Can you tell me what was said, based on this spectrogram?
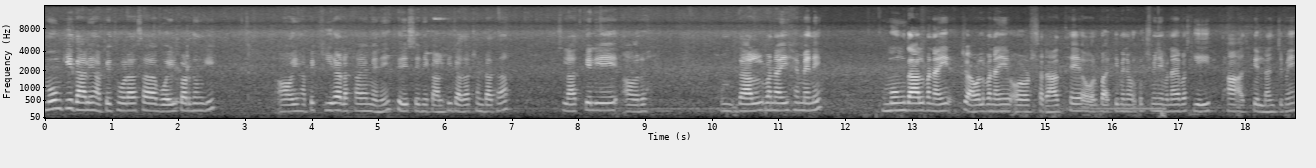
मूंग की दाल यहाँ पे थोड़ा सा बॉईल कर दूँगी। और यहाँ पे खीरा रखा है मैंने, फिर इसे निकाल के ज़्यादा ठंडा था। सलाद के लिए और दाल बनाई है मैंने। मूंग दाल बनाई, चावल बनाई और सलाद थे और बाकी मैंने और कुछ भी नहीं बनाया, बस यही था आज के लंच में।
